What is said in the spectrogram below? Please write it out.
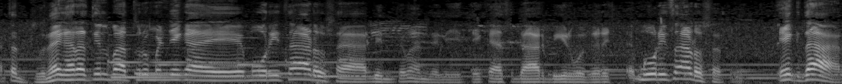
आता जुन्या घरातील बाथरूम म्हणजे काय? मोरीचा आडोसा भिंत बांधलेली ते काय असं दार बीर वगैरे? मोरीचा आडोसा तो. एक दार.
